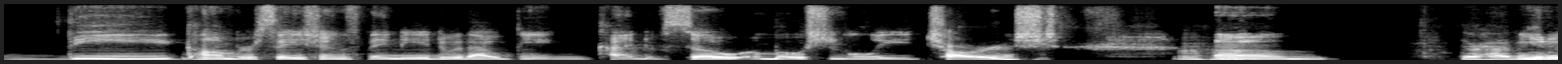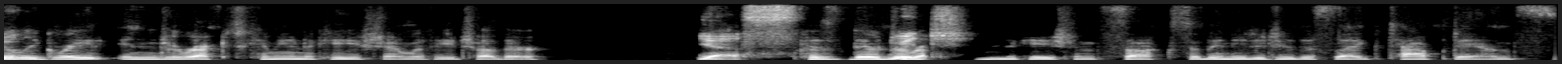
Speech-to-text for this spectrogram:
the conversations they need without being kind of so emotionally charged. Mhm. Um, They're having you know- really great indirect communication with each other yes. because their direct Which- communication sucks. So they need to do this like tap dance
